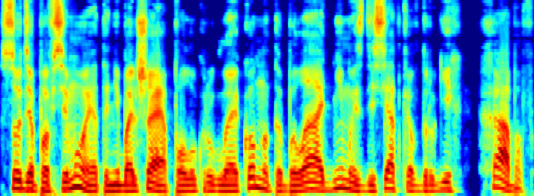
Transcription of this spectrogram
Судя по всему, эта небольшая полукруглая комната была одним из десятков других хабов,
